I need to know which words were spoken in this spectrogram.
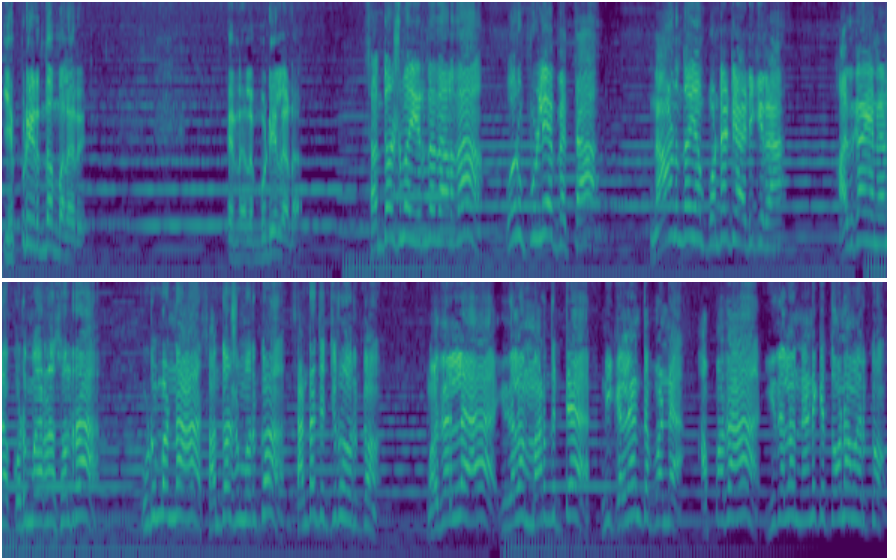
எப்படி இருந்தா மலர்? என்னால முடியலடா. சந்தோஷமா இருந்ததால தான் ஒரு புள்ளைய பெத்தா நானும் தான் என் பொண்டாட்டி அடிக்கிறேன். அதுக்காக என்ன குடும்பக்காரனா சொல்றா? குடும்பம்னா சந்தோஷமும் இருக்கும் சண்டை சச்சரும் இருக்கும். முதல்ல இதெல்லாம் மறந்துட்டு நீ கல்யாணத்தை பண்ண. அப்பதான் இதெல்லாம் நினைக்க தோணாம இருக்கும்.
